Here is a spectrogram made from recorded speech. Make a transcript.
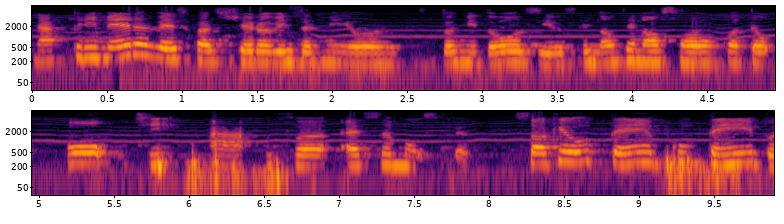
na primeira vez que eu assisti Eurovision 2011, 2012, vocês não têm noção o quanto eu odiava essa música. Só que o tempo, com o tempo,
